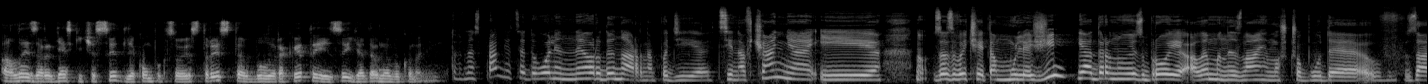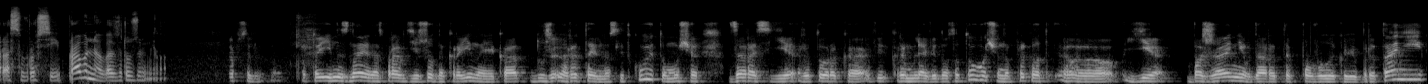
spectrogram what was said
але за радянські часи для комплексу С-300 були ракети з ядерним виконанням. Тобто насправді це доволі неординарна подія. Ці навчання і ну зазвичай там муляжі ядерної зброї, але ми не знаємо, що буде в- зараз в Росії. Правильно я вас зрозуміла? Абсолютно, тобто і не знає насправді жодна країна, яка дуже ретельно слідкує, тому що зараз є риторика Кремля відносно того, що, наприклад, е, є бажання вдарити по Великої Британії,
